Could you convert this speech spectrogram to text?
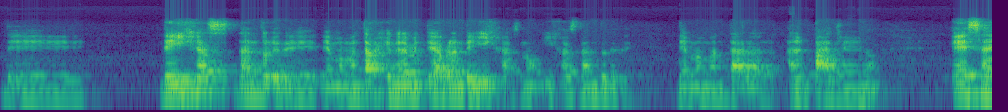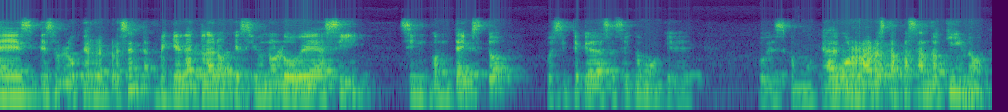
De, de hijas dándole de, amamantar, generalmente hablan de hijas, ¿no? Hijas dándole de, amamantar al, padre, ¿no? Esa es, eso es lo que representa. Me queda claro que si uno lo ve así, sin contexto, pues sí te quedas así como que, pues como que algo raro está pasando aquí, ¿no?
